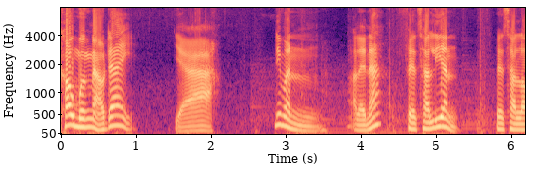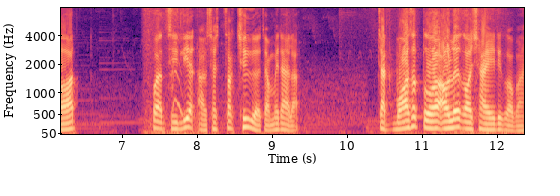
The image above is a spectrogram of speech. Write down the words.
เข้าเมืองหนาวได้ อย่า นี่มันอะไรนะ เฟเทเลียน เฟซาลอสฟาซิเลียนเอาสักชื่อจำไม่ได้ละจัดบอสสักตัวเอาเลิกเอาชัยดีกว่ามา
